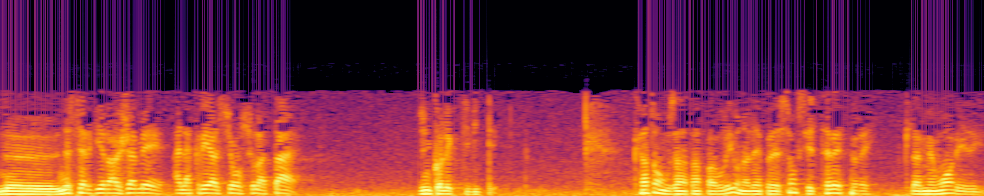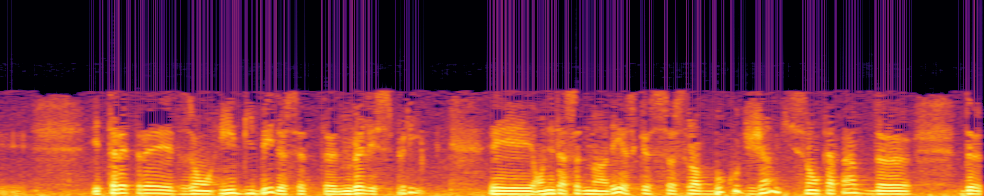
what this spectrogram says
ne, servira jamais à la création sur la Terre d'une collectivité. Quand on vous entend parler, on a l'impression que c'est très près, que la mémoire est, est très, très, disons, imbibée de cet nouvel esprit. Et on est à se demander, est-ce que ce sera beaucoup de gens qui seront capables de, de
